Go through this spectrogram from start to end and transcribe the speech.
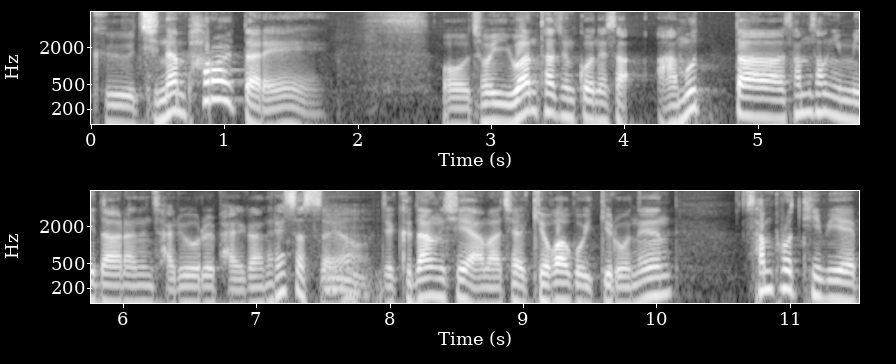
그 지난 8월 달에 어 저희 유한타증권에서 아무따 삼성입니다라는 자료를 발간을 했었어요. 이제 그 당시에 아마 제가 기억하고 있기로는 삼프로 TV의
